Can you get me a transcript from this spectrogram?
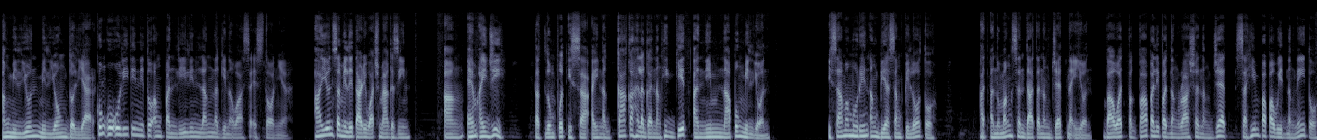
ang milyon-milyong dolyar kung uulitin nito ang panlilin lang na ginawa sa Estonia. Ayon sa Military Watch magazine, ang MiG 31 ay nagkakahalaga ng higit 60 milyon Isama mo rin ang biyasang piloto at anumang sandata ng jet na iyon. Bawat pagpapalipad ng Russia ng jet sa himpapawid ng NATO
